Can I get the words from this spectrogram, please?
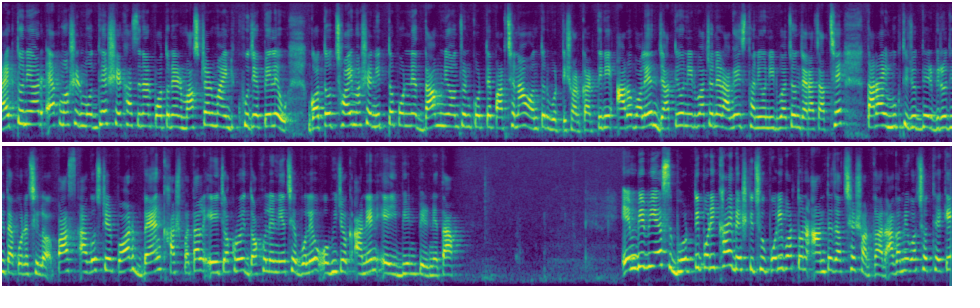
দায়িত্ব নেওয়ার এক মাসের মধ্যে শেখ হাসিনার পতনের মাস্টার মাইন্ড খুঁজে পেলেও গত ছয় মাসে নিত্যপণ্যের দাম নিয়ন্ত্রণ করতে পারছে না অন্তর্বর্তী সরকার। তিনি আরও বলেন, জাতীয় নির্বাচনের আগে স্থানীয় নির্বাচন যারা চাচ্ছে, তারাই মুক্তিযুদ্ধের বিরোধিতা করেছিল। পাঁচ আগস্টের পর ব্যাংক হাসপাতাল এই চক্রই দখলে নিয়েছে বলেও অভিযোগ আনেন এই বিএনপির নেতা। এমবিবিএস ভর্তি পরীক্ষায় বেশ কিছু পরিবর্তন আনতে যাচ্ছে সরকার। আগামী বছর থেকে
